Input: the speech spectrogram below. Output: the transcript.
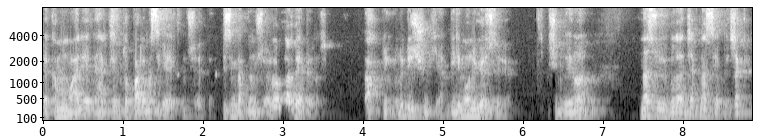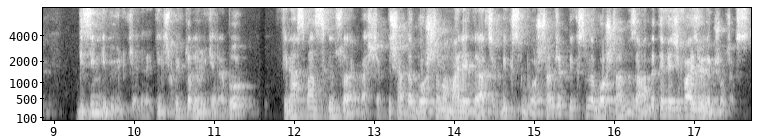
Ve kamu maliyetini herkesin toparlaması gerektiğini söyledi. Bizim yaptığımız şeyler onlar da yapıyorlar. Aklın yolu bir çünkü yani. Bilim onu gösteriyor. Şimdi bunu nasıl uygulanacak, nasıl yapılacak? Bizim gibi ülkelere, gelişmekte olan ülkelere bu finansman sıkıntısı olarak başlayacak. Dışarıda borçlama maliyetleri artacak. Bir kısmı borçlanacak, bir kısmı da borçlandığı zaman da tefeci faizi ödemiş olacaksın.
